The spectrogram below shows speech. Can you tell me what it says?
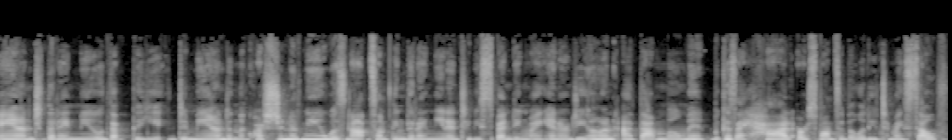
And that I knew that the demand and the question of me was not something that I needed to be spending my energy on at that moment because I had a responsibility to myself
